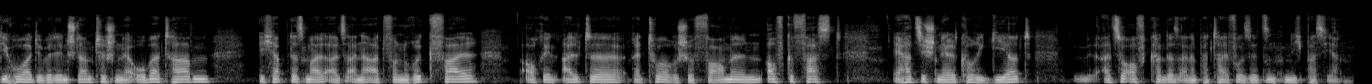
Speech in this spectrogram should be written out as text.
die Hoheit über den Stammtischen erobert haben. Ich habe das mal als eine Art von Rückfall auch in alte rhetorische Formeln aufgefasst. Er hat sie schnell korrigiert. Allzu oft kann das einem Parteivorsitzenden nicht passieren.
